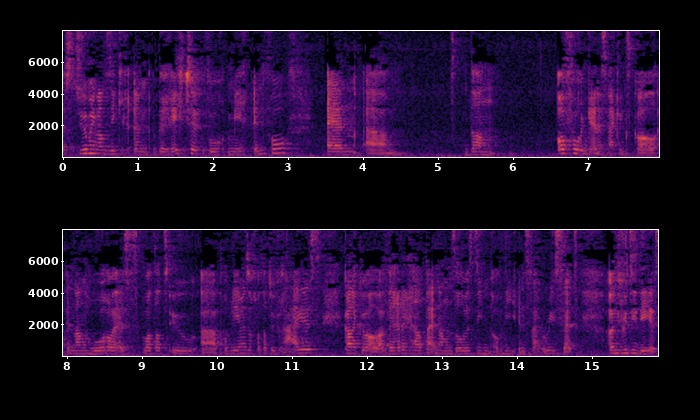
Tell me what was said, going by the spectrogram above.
stuur mij dan zeker een berichtje voor meer info. En um, dan of voor een kennismakingscall. En dan horen we eens wat dat uw uh, probleem is of wat dat uw vraag is. Kan ik u wel wat verder helpen. En dan zullen we zien of die Insta Reset een goed idee is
